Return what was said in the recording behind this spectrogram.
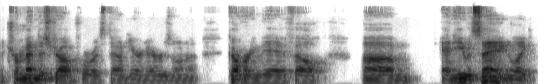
a tremendous job for us down here in Arizona, covering the AFL. Um, and he was saying like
